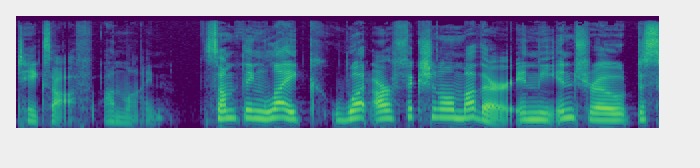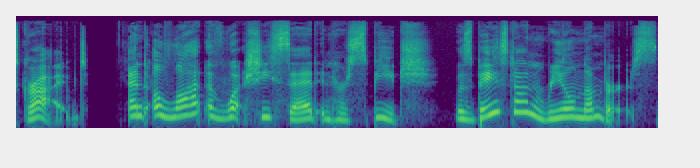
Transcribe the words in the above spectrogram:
takes off online. Something like what our fictional mother in the intro described. And a lot of what she said in her speech was based on real numbers.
